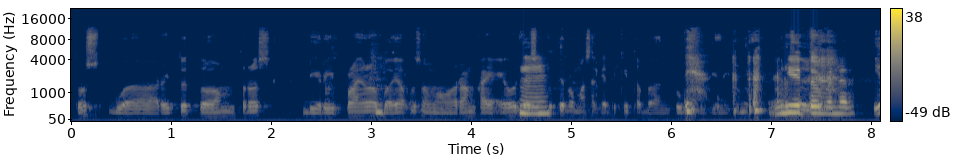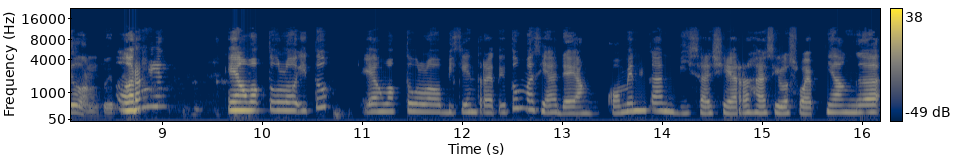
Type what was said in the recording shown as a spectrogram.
terus gua retweet dong terus di reply lah banyak tuh sama orang kayak ya udah Hmm. sebutin rumah sakit kita bantu gini gini. Gitu bener. hilang tweetnya Orang yang yang waktu lo itu yang waktu lo bikin thread itu masih ada yang komen kan bisa share hasil swabnya enggak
